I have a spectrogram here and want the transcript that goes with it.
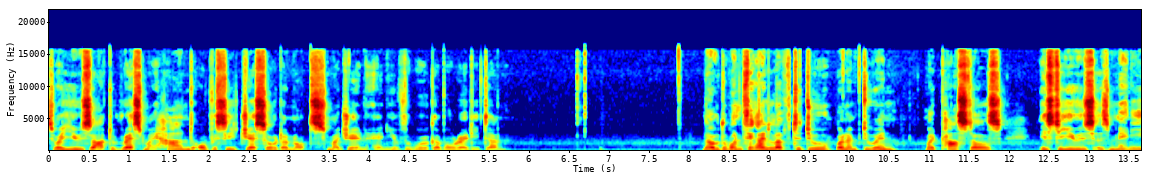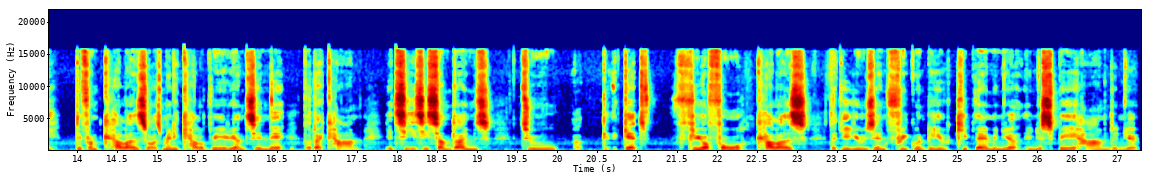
So I use that to rest my hand, obviously just so I'm not smudging any of the work I've already done. Now the one thing I love to do when I'm doing my pastels is to use as many different colors or as many color variants in there that I can. It's easy sometimes to uh, get three or four colors that you're using frequently. You keep them in your in your spare hand and you're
